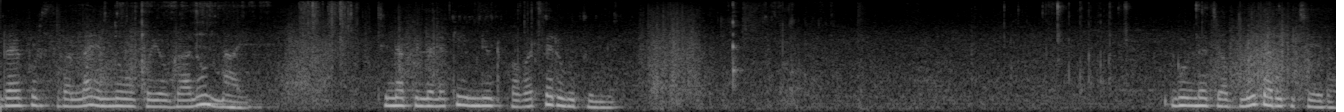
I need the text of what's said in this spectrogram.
డ్రై ఫ్రూట్స్ వల్ల ఎన్నో ఉపయోగాలు ఉన్నాయి. చిన్నపిల్లలకి ఇమ్యూనిటీ పవర్ పెరుగుతుంది. గుండె జబ్బులు తరిగి చేయడం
